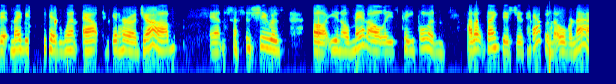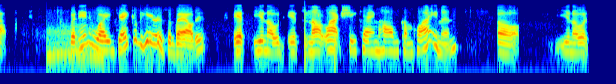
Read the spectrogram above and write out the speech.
that maybe she had went out to get her a job, and she was, uh, you know, met all these people, and I don't think this just happened overnight. But anyway, Jacob hears about it. It you know, it's not like she came home complaining. Uh, you know, it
